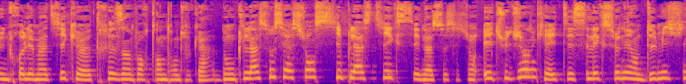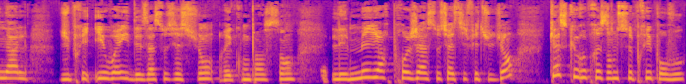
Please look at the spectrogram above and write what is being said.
Une problématique très importante en tout cas. Donc l'association Si Plastique, c'est une association étudiante qui a été sélectionnée en demi-finale du prix E-Way des associations récompensant les meilleurs projets associatifs étudiants. Qu'est-ce que représente ce prix pour vous?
